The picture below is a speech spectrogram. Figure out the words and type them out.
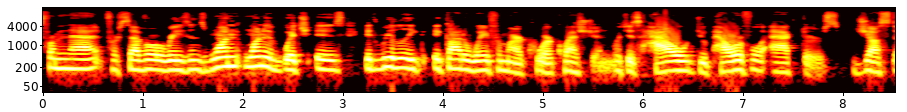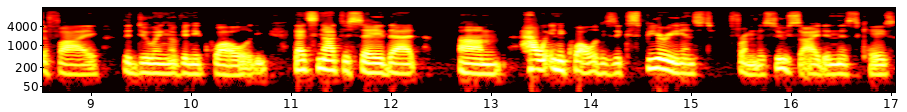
from that for several reasons. One one of which is it really it got away from our core question, which is how do powerful actors justify the doing of inequality? That's not to say that um, how inequality is experienced from the Sioux side in this case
